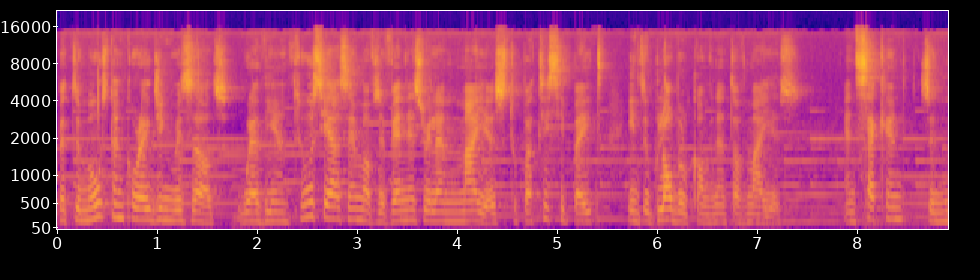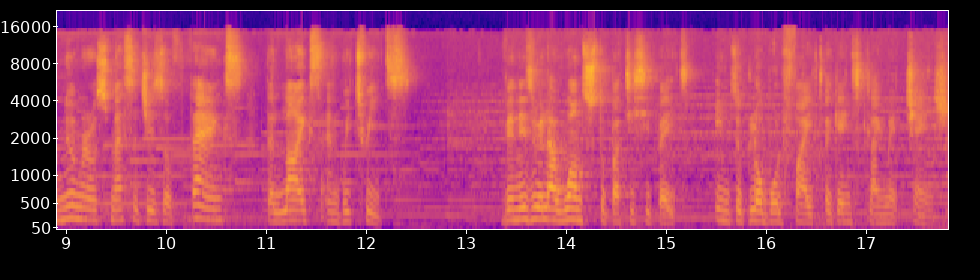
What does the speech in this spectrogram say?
But the most encouraging results were the enthusiasm of the Venezuelan Mayors to participate in the Global Covenant of Mayors. And second, the numerous messages of thanks, the likes and retweets. Venezuela wants to participate in the global fight against climate change.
